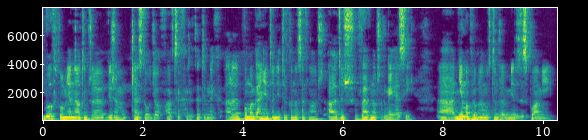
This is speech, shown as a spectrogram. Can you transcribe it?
Było wspomniane o tym, że bierzemy często udział w akcjach charytatywnych, ale pomaganie to nie tylko na zewnątrz, ale też wewnątrz organizacji. Nie ma problemu z tym, żeby między zespołami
